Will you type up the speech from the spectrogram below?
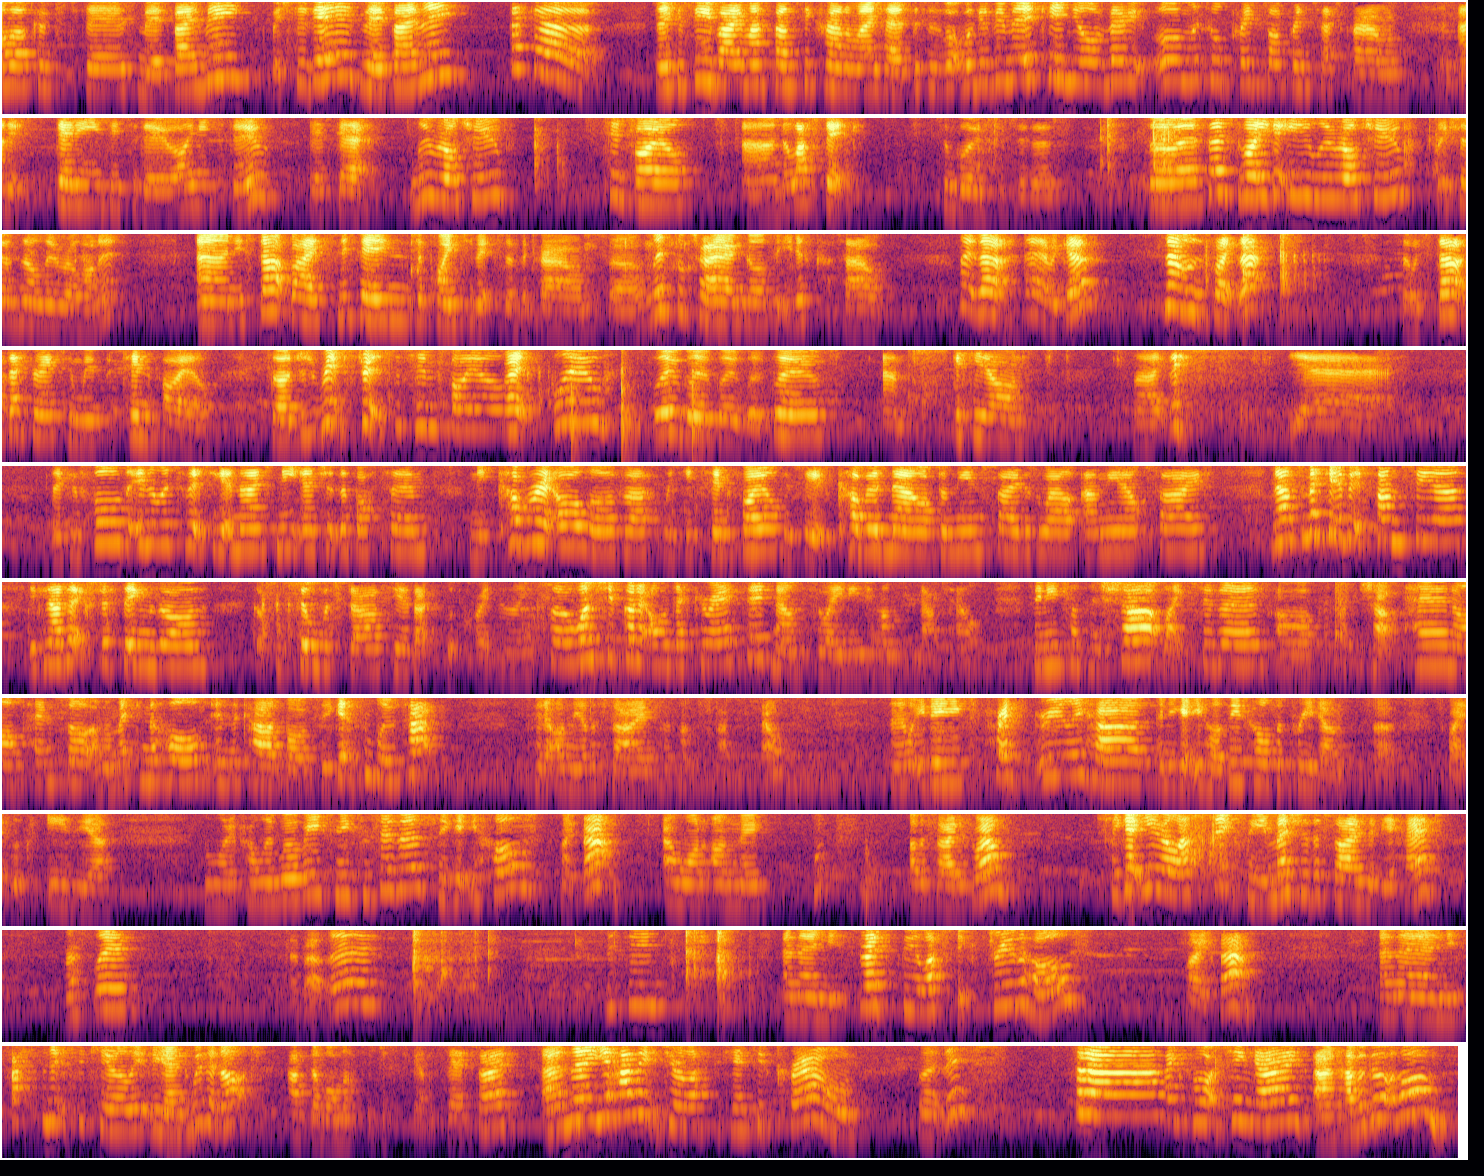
and welcome to today's Made by Me, which today is made by me, Becca. Now you can see by my fancy crown on my head, this is what we're going to be making, your very own little prince or princess crown. And it's dead easy to do. All you need to do is get blue roll tube, tin foil and elastic, some glue and some scissors. So uh, first of all you get your loo roll tube, make sure there's no loo roll on it. And you start by snipping the pointy bits of the crown, so little triangles that you just cut out like that, there we go. So now it looks like that. So we start decorating with tin foil. So I'll just rip strips of tin foil, right, glue, glue, glue, glue, glue, glue, and stick it on. Like this. Yeah. Now you can fold it in a little bit so you get a nice neat edge at the bottom. And you cover it all over with your tin foil. You can see it's covered now. I've done the inside as well and the outside. Now to make it a bit fancier, you can add extra things on. Got some silver stars here that could look quite nice. So once you've got it all decorated, now this is where you need your mums and dad's help. So you need something sharp like scissors or sharp pen or pencil and we're making the holes in the cardboard. So you get some Blu Tack, put it on the other side so as not to stab yourself. And then what you do, you need to press really hard and you get your holes. These holes are pre-done, so that's why it looks easier than what it probably will be. So you need some scissors, so you get your hole like that, and one on the whoops, other side as well. You get your elastic, so you measure the size of your head, roughly, about there, snip in, and then you thread the elastic through the holes, like that, and then you fasten it securely at the end with a knot. I've double knotted just to be on the safe side. And there you have it, your elasticated crown, like this. Ta-da! Thanks for watching guys, and have a go at home!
